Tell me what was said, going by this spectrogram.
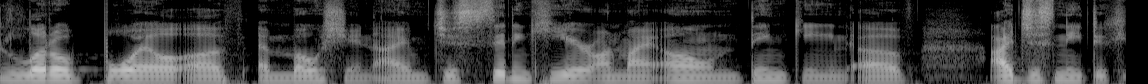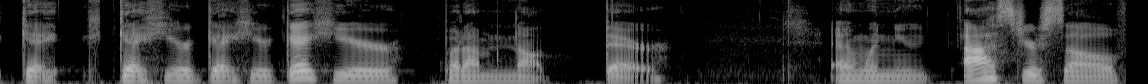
little boil of emotion. I'm just sitting here on my own thinking of I just need to get get here, get here, get here, but I'm not there. And when you ask yourself,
